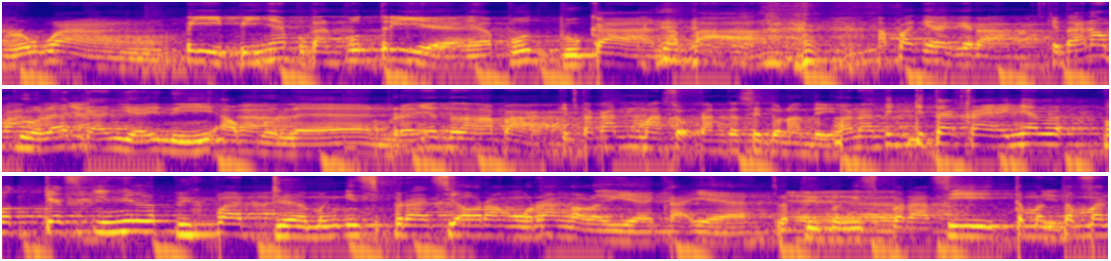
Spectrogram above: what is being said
ruang. Pi, pi-nya bukan putri ya. Ya put bukan apa? Apa kira-kira? Kita kan obrolan kan ya ini Ah, obrolan. obrolannya tentang apa? Kita kan masukkan ke situ nanti. Nah, nanti kita kayaknya podcast ini lebih pada menginspirasi orang-orang kalau ya kak ya, lebih Eh, menginspirasi teman-teman.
